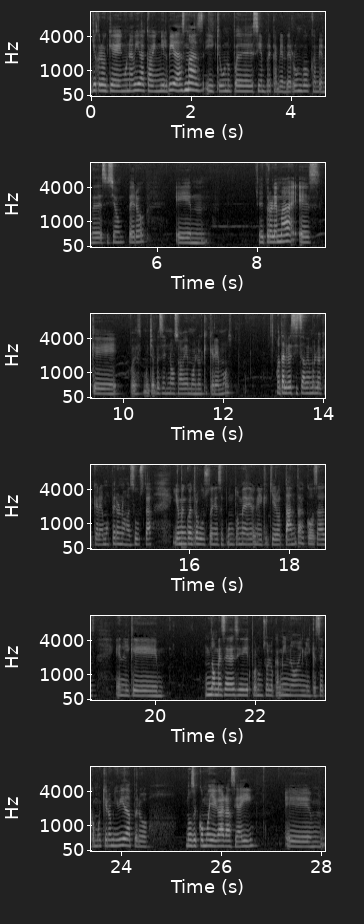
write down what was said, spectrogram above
yo creo que en una vida caben mil vidas más y que uno puede siempre cambiar de rumbo, cambiar de decisión, pero em, el problema es que pues muchas veces no sabemos lo que queremos O tal vez sí sabemos lo que queremos, pero nos asusta. Yo me encuentro justo en ese punto medio en el que quiero tantas cosas, en el que no me sé decidir por un solo camino, en el que sé cómo quiero mi vida, pero no sé cómo llegar hacia ahí. Em,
